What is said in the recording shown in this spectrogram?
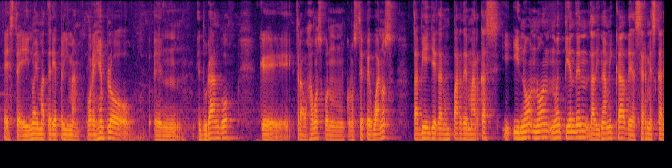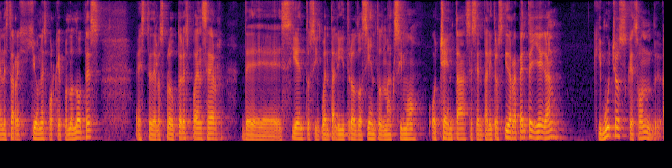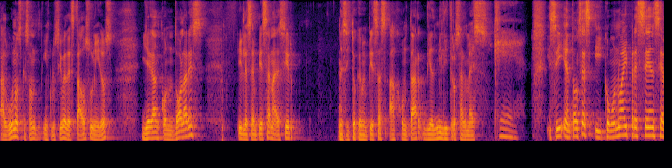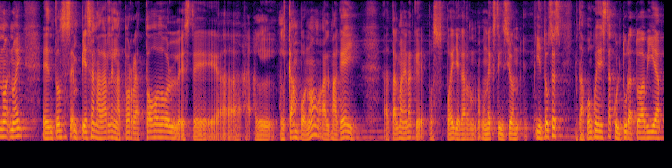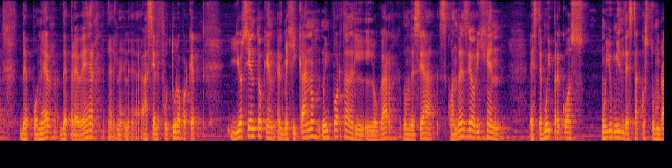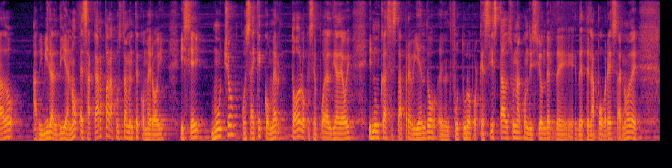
Este, y no hay materia prima. Por ejemplo, en, Durango, que trabajamos con, los tepehuanos, también llegan un par de marcas y, no, no, no, entienden la dinámica de hacer mezcal en estas regiones porque pues, los lotes este, de los productores pueden ser de 150 litros, 200 máximo, 80, 60 litros y de repente llegan, y muchos que son, algunos que son inclusive de Estados Unidos, llegan con dólares y les empiezan a decir, necesito que me empiezas a juntar 10 mil litros al mes. ¿Qué? Sí, entonces, y como no hay presencia, no, no hay, entonces empiezan a darle en la torre a todo este, al, al, campo, ¿no? Al maguey a tal manera que pues, puede llegar una extinción. Y entonces tampoco hay esta cultura todavía de poner, de prever hacia el futuro, porque yo siento que el mexicano, no importa del lugar donde sea, cuando es de origen este, muy precoz, muy humilde, está acostumbrado a vivir al día, ¿no? Es sacar para justamente comer hoy. Y si hay mucho, pues hay que comer todo lo que se puede el día de hoy y nunca se está previendo en el futuro, porque si está es una condición de, la pobreza, ¿no? De,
